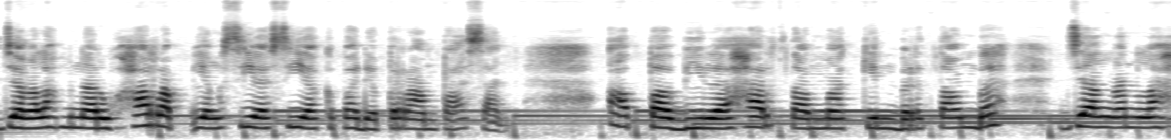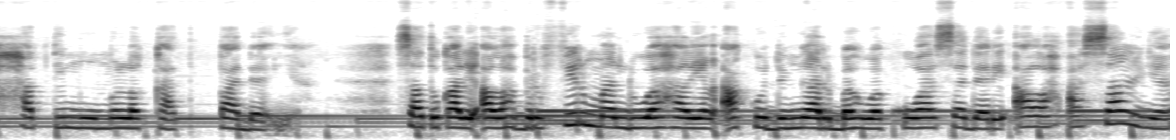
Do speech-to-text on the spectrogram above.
janganlah menaruh harap yang sia-sia kepada perampasan. Apabila harta makin bertambah, janganlah hatimu melekat padanya. Satu kali Allah berfirman dua hal yang aku dengar bahwa kuasa dari Allah asalnya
